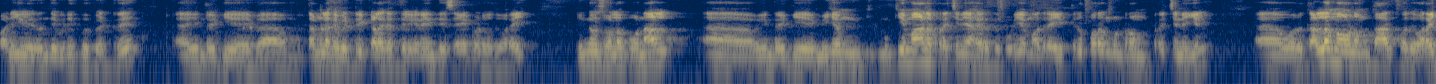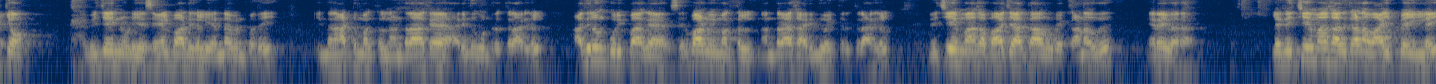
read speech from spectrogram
பணியிலிருந்து விடுப்பு பெற்று இன்றைக்கு தமிழக வெற்றி கழகத்தில் இணைந்து செயல்படுவது வரை. இன்னும் சொல்லப்போனால் இன்றைக்கு மிக முக்கியமான பிரச்சனையாக இருக்கக்கூடிய மதுரை திருப்பரங்குன்றம் பிரச்சனையில் ஒரு கள்ள மௌனம் காப்பது வரைக்கும் விஜயனுடைய செயல்பாடுகள் என்னவென்பதை இந்த நாட்டு மக்கள் நன்றாக அறிந்து கொண்டிருக்கிறார்கள். அதிலும் குறிப்பாக சிறுபான்மை மக்கள் நன்றாக அறிந்து வைத்திருக்கிறார்கள். நிச்சயமாக பாஜகவுடைய கனவு நிறைவேறாது. இல்லை நிச்சயமாக அதுக்கான வாய்ப்பே இல்லை.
